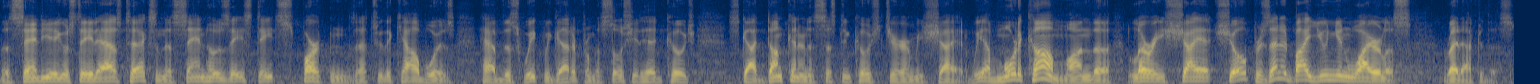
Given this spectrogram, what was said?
the San Diego State Aztecs and the San Jose State Spartans. That's who the Cowboys have this week. We got it from associate head coach Scott Duncan and assistant coach Jeremy Shyatt. We have more to come on the Larry Shyatt Show presented by Union Wireless right after this.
